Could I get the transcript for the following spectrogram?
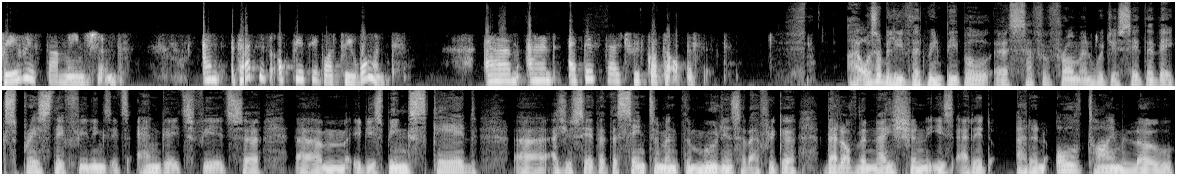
various dimensions. And that is obviously what we want. Um, and at this stage, we've got the opposite. I also believe that when people uh, suffer from, and what you said, that they express their feelings, it's anger, it's fear, it's uh, um, it is being scared. Uh, as you said, that the sentiment, the mood in South Africa, that of the nation, is at it at an all-time low.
